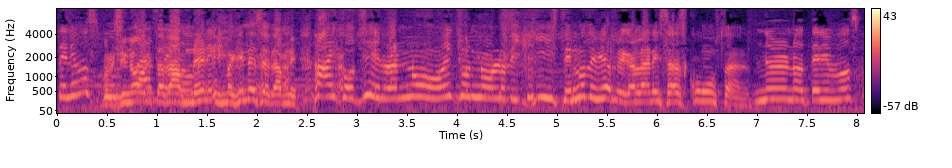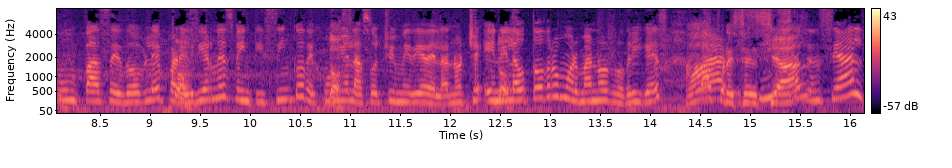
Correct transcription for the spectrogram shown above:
Tenemos Porque un si no, ahorita Dafne, imagínese Dafne. Ay, José, no, eso no lo dijiste. No debías regalar esas cosas. No, no, no, tenemos un pase doble para Dos. el viernes 25 de junio Dos. a las ocho y media de la noche en Dos. el Autódromo Hermanos Rodríguez. Ah, Para- ¿presencial? Sí, presencial.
